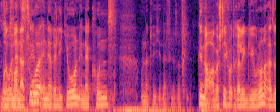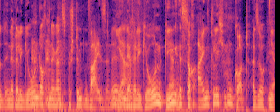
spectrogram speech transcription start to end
So Und in der trotzdem- Natur, in der Religion, in der Kunst und natürlich in der Philosophie. Genau, aber Stichwort Religion, also in der Religion doch in einer ganz bestimmten Weise. Ne? Ja. In der Religion ging Ja. es doch eigentlich um Gott. Also Ja.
